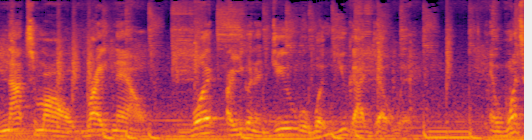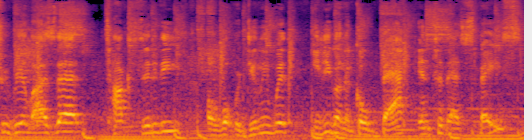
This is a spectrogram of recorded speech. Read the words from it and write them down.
not tomorrow, right now. What are you gonna do with what you got dealt with? And once we realize that toxicity of what we're dealing with, either you're gonna go back into that space,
